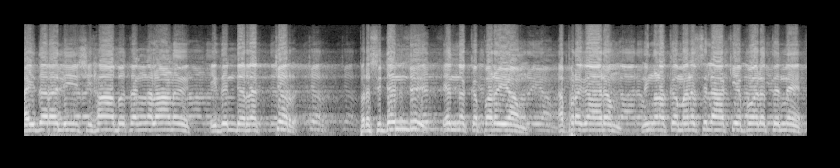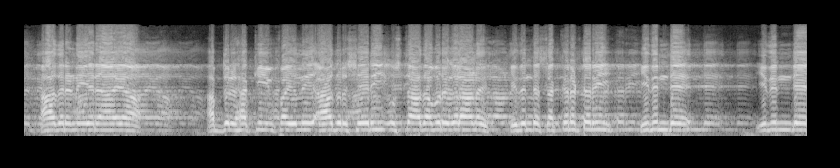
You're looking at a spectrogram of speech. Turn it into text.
ഹൈദർ അലി ശിഹാബ് തങ്ങളാണ് ഇതിന്റെ റെക്ടർ. പ്രസിഡന്റ് എന്നൊക്കെ പറയാം. അപ്രകാരം നിങ്ങളൊക്കെ മനസ്സിലാക്കിയ പോലെ തന്നെ ആദരണീയരായ അബ്ദുൽ ഹക്കീം ഫൈലി ആദുർ ഷെരി ഉസ്താദ് അവറുകളാണ് ഇതിന്റെ സെക്രട്ടറി. ഇതിന്റെ ഇതിന്റെ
